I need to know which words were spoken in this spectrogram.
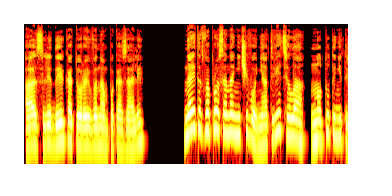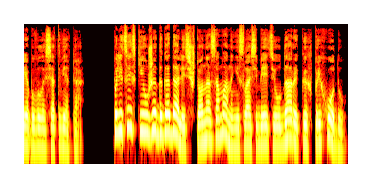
А следы, которые вы нам показали? На этот вопрос она ничего не ответила, но тут и не требовалось ответа. Полицейские уже догадались, что она сама нанесла себе эти удары к их приходу.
